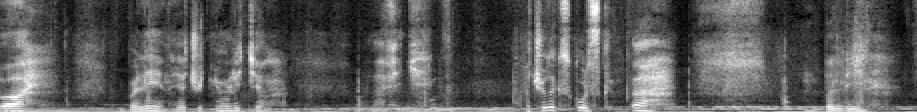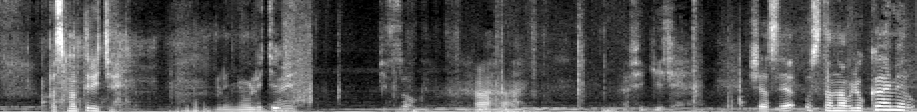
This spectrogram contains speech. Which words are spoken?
Ой. Блин, я чуть не улетел. Офигеть. А что так скользко? А. Блин. Посмотрите. Блин, не улететь? Песок. Ага. Офигеть. Сейчас я установлю камеру.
